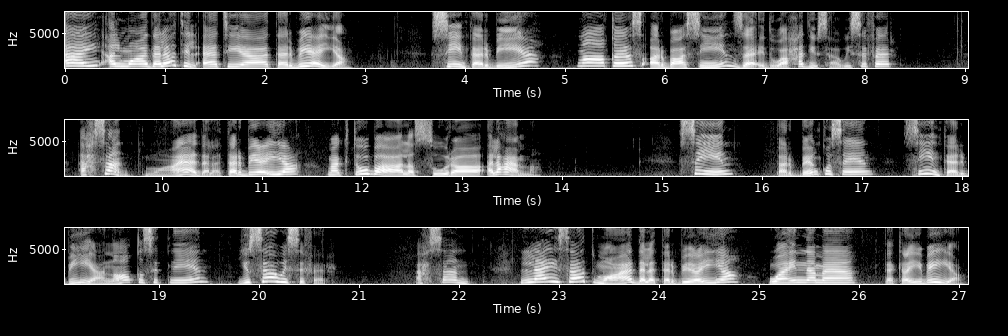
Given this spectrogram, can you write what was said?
أي المعادلات الآتية تربيعية. س تربيع ناقص 4 س زائد 1 يساوي صفر. أحسنت. معادلة تربيعية مكتوبة على الصورة العامة. س ضرب بين قوسين س تربيع ناقص 2 يساوي صفر. أحسنت. ليست معادلة تربيعية وإنما تكعيبية.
